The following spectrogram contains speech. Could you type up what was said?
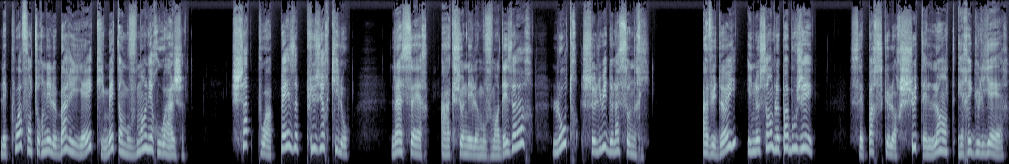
les poids font tourner le barillet qui met en mouvement les rouages. Chaque poids pèse plusieurs kilos. L'un sert à actionner le mouvement des heures, l'autre celui de la sonnerie. À vue d'œil, ils ne semblent pas bouger. C'est parce que leur chute est lente et régulière.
